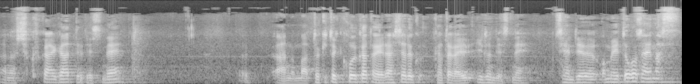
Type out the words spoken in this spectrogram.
あの祝会があってですねあの、まあ、時々こういう方がいらっしゃる方がいるんですね。洗礼おめでとうございます。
